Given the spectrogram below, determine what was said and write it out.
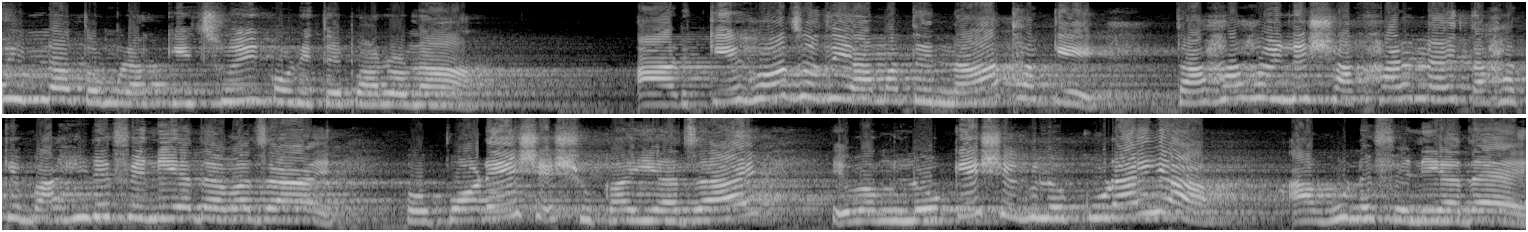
ভিন্ন তোমরা কিছুই করিতে পারো না। আর কেহ যদি আমাতে না থাকে তাহা হইলে শাখার ন্যায় তাহাকে বাহিরে ফেলিয়া দেওয়া যায় ও পরে সে শুকাইয়া যায় এবং লোকে সেগুলো কুড়াইয়া আগুনে ফেলিয়া দেয়,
